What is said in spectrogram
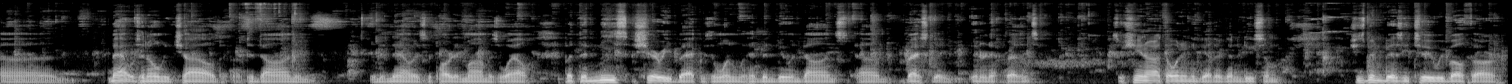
Uh, Matt was an only child to Don, and, and now is a departed mom as well. But the niece, Sherry Beck, was the one who had been doing Don's um, basically internet presence. So she and I are throwing in together, going to do some. She's been busy too. We both are,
